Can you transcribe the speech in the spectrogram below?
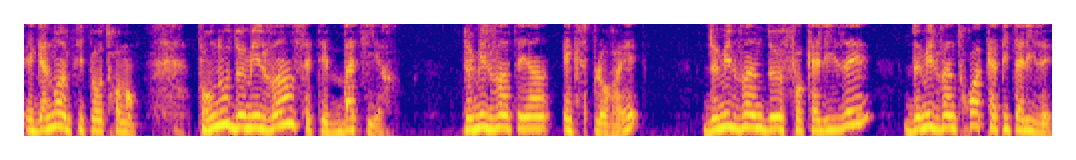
également un petit peu autrement. Pour nous, 2020, c'était bâtir. 2021, explorer. 2022, focaliser. 2023, capitaliser.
